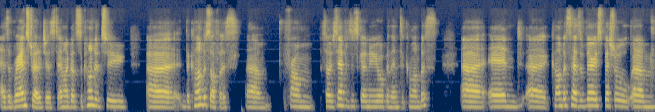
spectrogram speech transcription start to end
as a brand strategist. And I got seconded to uh, the Columbus office um, from, so San Francisco, New York, and then to Columbus uh, and uh, Columbus has a very special um,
